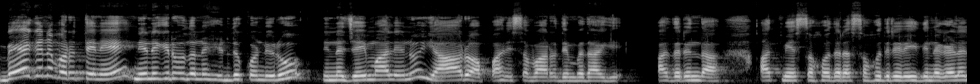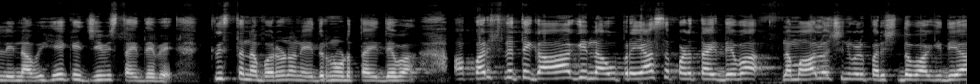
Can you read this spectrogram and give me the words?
ಬೇಗನೆ ಬರುತ್ತೇನೆ, ನಿನಗಿರುವುದನ್ನು ಹಿಡಿದುಕೊಂಡಿರು, ನಿನ್ನ ಜೈಮಾಲೆಯನ್ನು ಯಾರು ಅಪಹರಿಸಬಾರದೆಂಬುದಾಗಿ. ಆದ್ದರಿಂದ ಆತ್ಮೀಯ ಸಹೋದರ ಸಹೋದರಿಯರ, ಈ ದಿನಗಳಲ್ಲಿ ನಾವು ಹೇಗೆ ಜೀವಿಸ್ತಾ ಇದ್ದೇವೆ? ಕ್ರಿಸ್ತನ ಬರೋಣನ ಎದುರು ನೋಡುತ್ತಾ ಇದ್ದೇವಾ? ಆ ಪರಿಶುದ್ಧತೆಗಾಗಿ ನಾವು ಪ್ರಯಾಸ ಪಡ್ತಾ ಇದ್ದೇವಾ? ನಮ್ಮ ಆಲೋಚನೆಗಳು ಪರಿಶುದ್ಧವಾಗಿದೆಯಾ?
